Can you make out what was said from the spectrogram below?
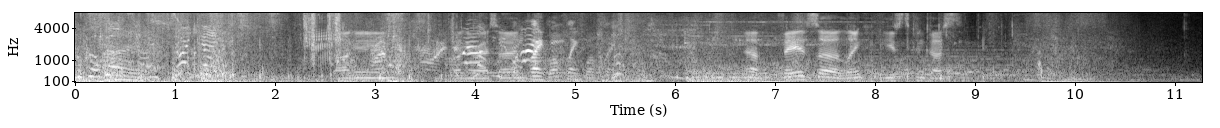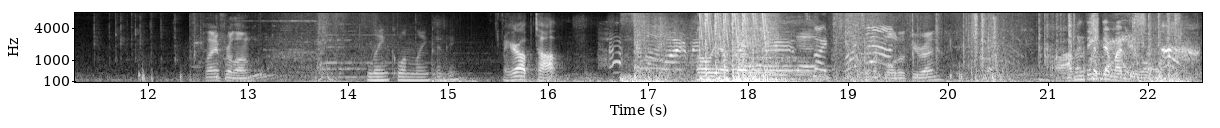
Go, go, go. Strike gun. Dogging. Dogging right side. One flank, one flank, one flank. Yeah, Faye's uh, Link. He's concussed. Playing for long. Link, one link, I think. I hear up top. Oh yeah. Smart. Hold if you run. Oh, I'm I think there might be one.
